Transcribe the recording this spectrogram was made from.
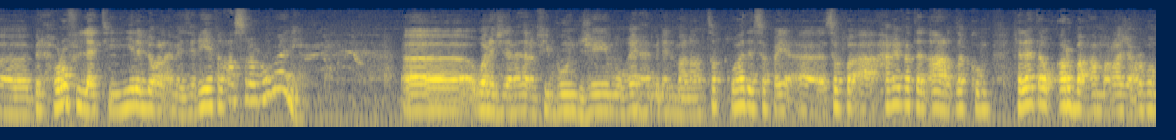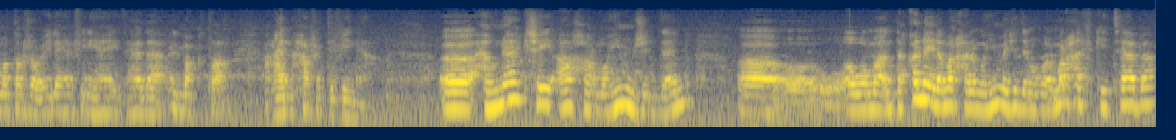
آه، بالحروف اللاتينية للغة الأمازيغية في العصر الروماني. آه، ونجد مثلا في بونجيم وغيرها من المناطق وهذا سوف آه، سوف حقيقة أعرض لكم ثلاثة أو أربع مراجع ربما ترجعوا إليها في نهاية هذا المقطع عن حرف التفينة. هناك شيء آخر مهم جدا وما انتقلنا إلى مرحلة مهمة جدا وهو مرحلة الكتابة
